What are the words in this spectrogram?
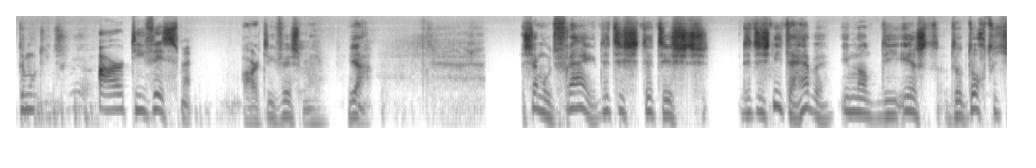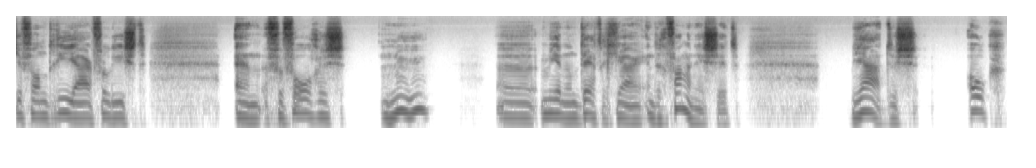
Er moet iets gebeuren. Artivisme. Artivisme, ja. Zij moet vrij. Dit is, dit, is, dit is niet te hebben. Iemand die eerst de dochtertje van drie jaar verliest en vervolgens nu uh, meer dan 30 jaar in de gevangenis zit. Ja, dus ook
